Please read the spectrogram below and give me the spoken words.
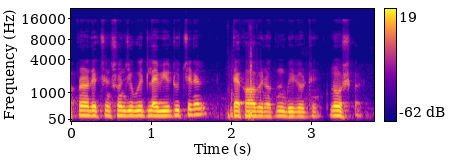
আপনারা দেখছেন Sanjib with live YouTube channel. দেখা হবে নতুন ভিডিওতে। নমস্কার।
